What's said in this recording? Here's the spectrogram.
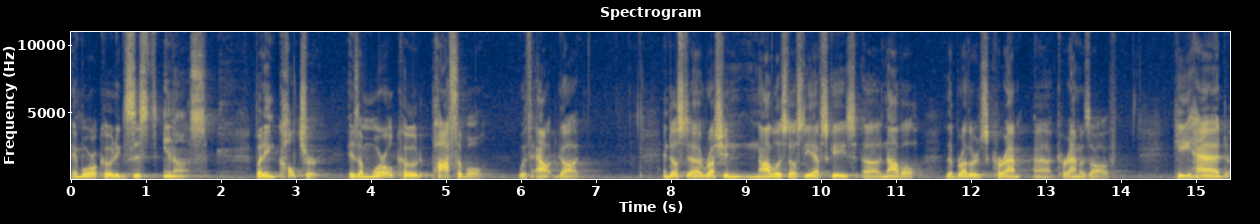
a moral code exists in us. But in culture, is a moral code possible without God? And Dost- uh, Russian novelist Dostoevsky's uh, novel, The Brothers Karam- uh, Karamazov, he had uh,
